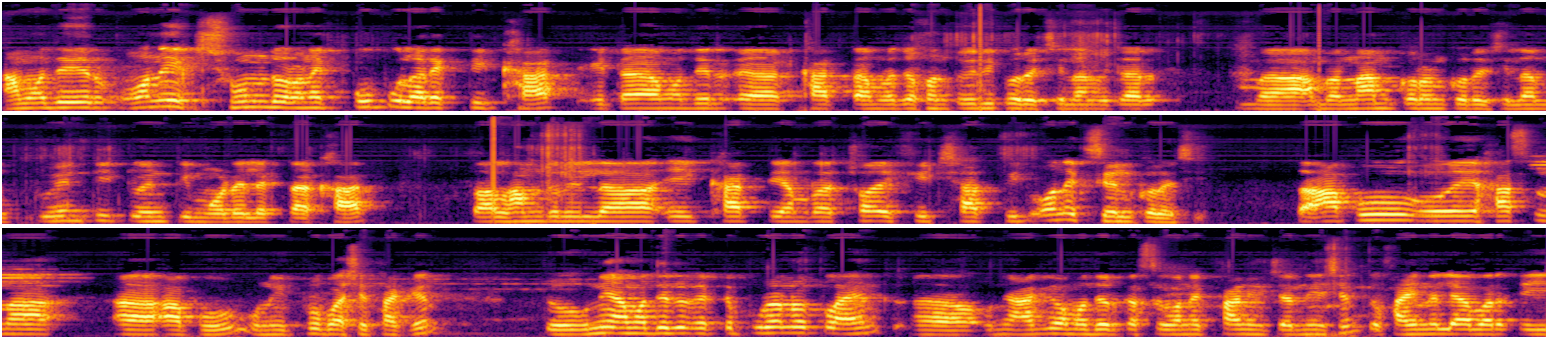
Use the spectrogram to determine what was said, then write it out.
আমাদের অনেক সুন্দর, অনেক পপুলার একটি খাট। এটা আমাদের খাটটা আমরা যখন তৈরি করেছিলাম, এটার আমরা নামকরণ করেছিলাম টোয়েন্টি টোয়েন্টি মডেল একটা খাট। তো আলহামদুলিল্লাহ এই খাটটি আমরা ছয় ফিট সাত ফিট অনেক সেল করেছি। তো আপু, ওই হাসনা আপু, উনি প্রবাসে থাকেন। তো উনি আমাদের একটা পুরানো ক্লায়েন্ট উনি আগেও আমাদের কাছে অনেক ফার্নিচার নিয়েছেন। তো ফাইনালি আবার এই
